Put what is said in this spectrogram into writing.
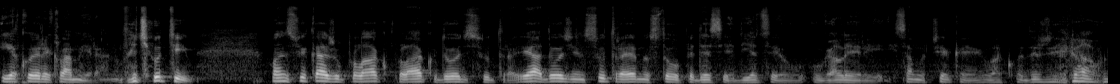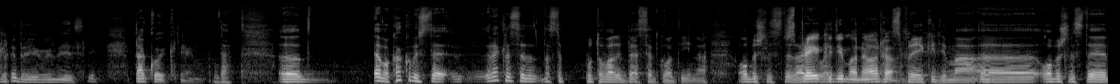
Iako je reklamirano. Međutim, oni svi kažu polako, polako, dođi sutra. Ja dođem sutra jedno 150 djece u, u galeriji i samo čekaju ovako, drže glavu, gledaju i misli. Tako je krenuo. Da. E, Evo, kako biste, rekli ste da ste putovali deset godina. Obišli ste... S dakle, prekidima, naravno. S prekidima. Uh, obišli ste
